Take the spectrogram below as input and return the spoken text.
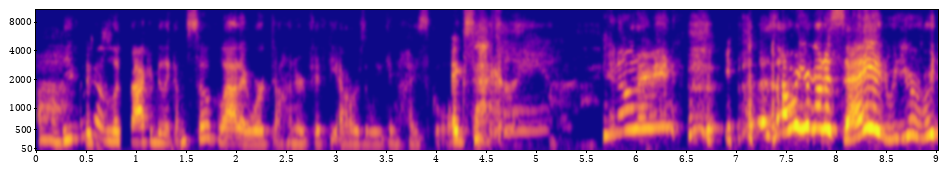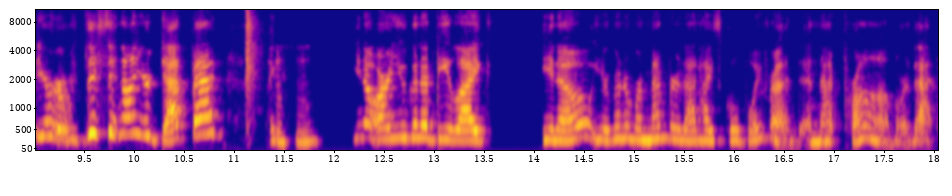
oh, you're gonna look back and be like, I'm so glad I worked 150 hours a week in high school. Exactly. you know what I mean? Is that what you're gonna say when you're when you're sitting on your deathbed? Like, mm-hmm. you know, are you gonna be like, you know, you're to remember that high school boyfriend and that prom or that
